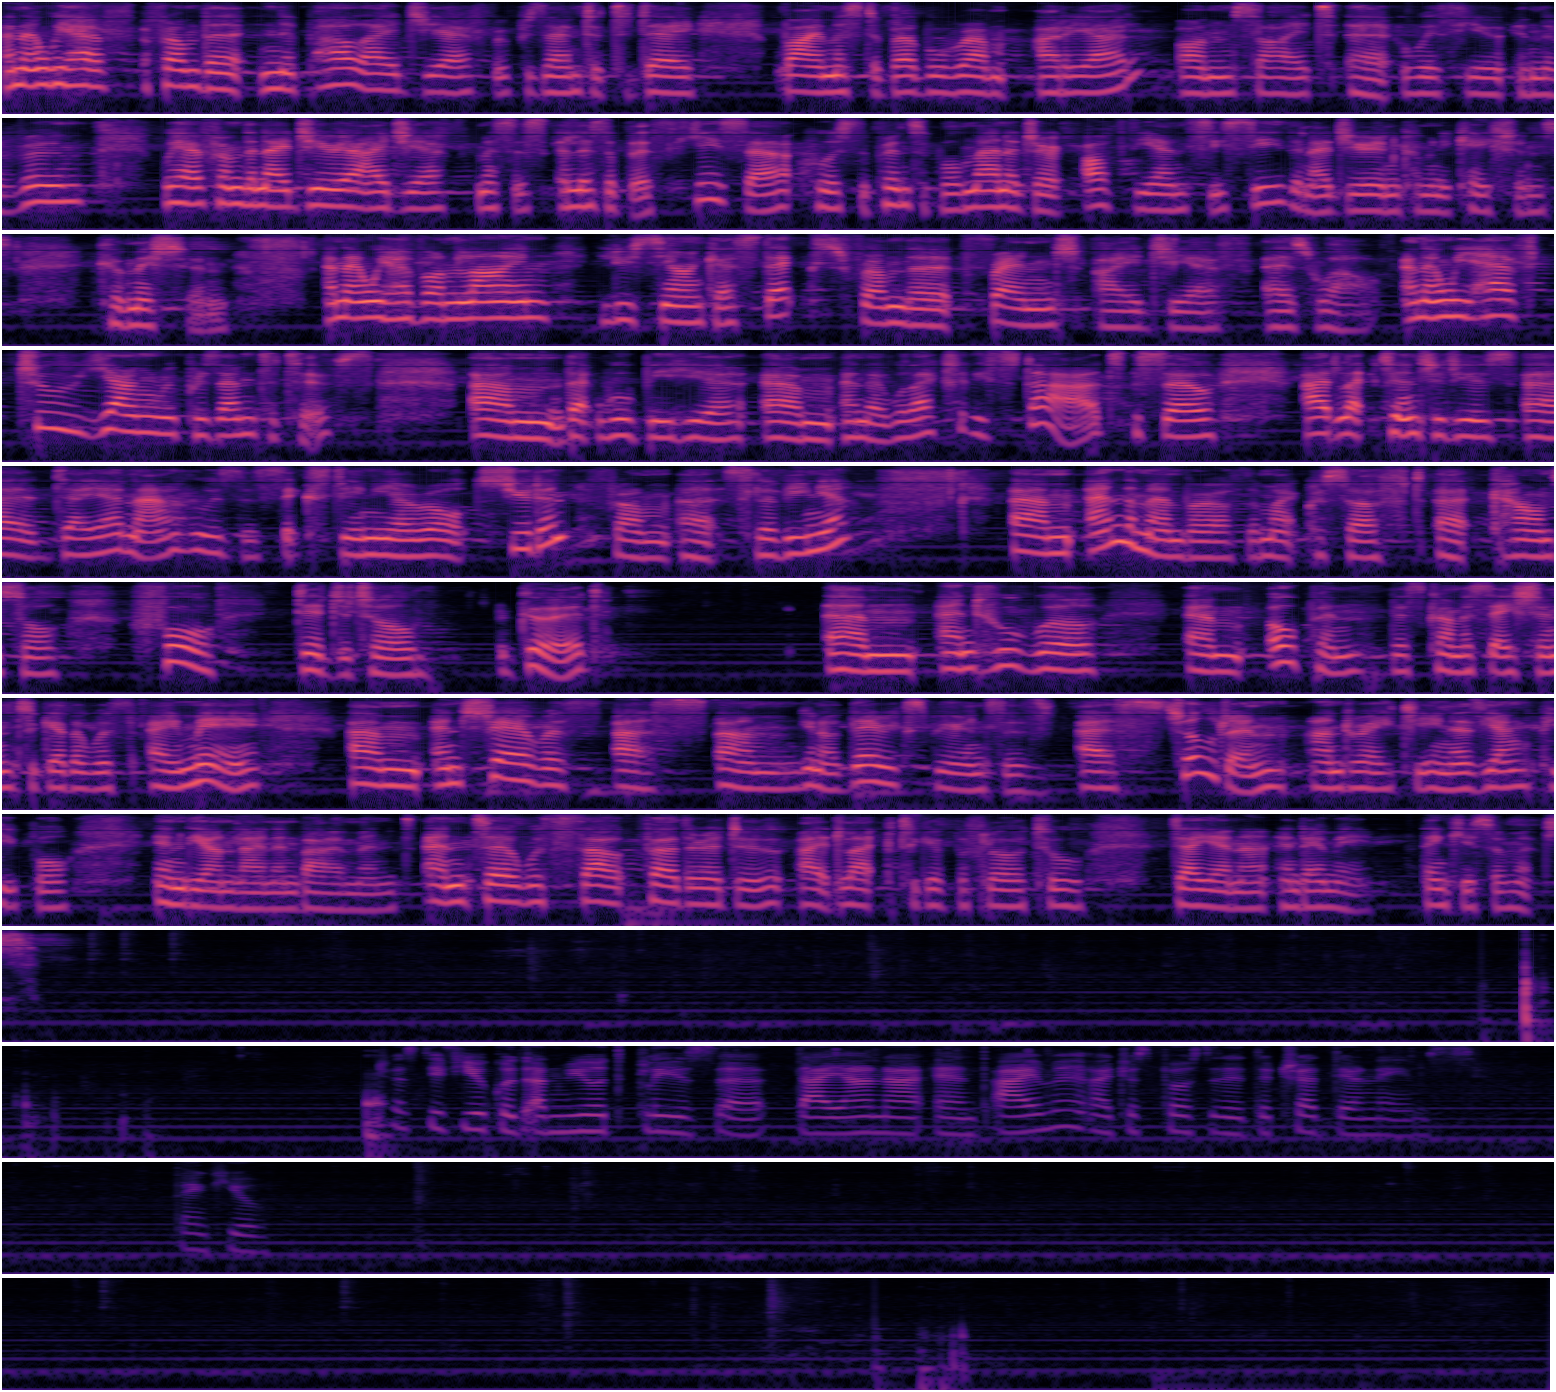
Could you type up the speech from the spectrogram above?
And then we have from the Nepal IGF represented today by Mr. Babu Ram Aryal, on site uh, with you in the room. We have from the Nigeria IGF, Mrs. Elizabeth Yisa, who is the principal manager of the NCC, the Nigerian Communications Commission. And then we have online Lucien Castex from the French IGF as well. And then we have two young representatives um, that will be here um, and that will actually start. So I'd like to introduce uh, Diana, who is a 16-year-old student from uh, Slovenia um, and a member of the Microsoft uh, Council for Digital Good, um, and who will um, open this conversation together with Aimee um, and share with us, um, you know, their experiences as children under 18, as young people in the online environment. And uh, without further ado, I'd like to give the floor to Diana and Aimee. Thank you so much. Just if you could unmute, please, uh, Diana and Aimee. I just posted in the chat their names. Thank you.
